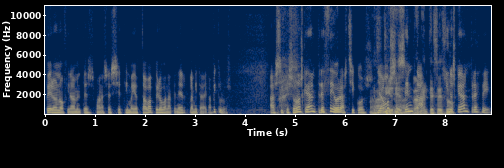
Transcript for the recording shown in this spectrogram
pero no, finalmente van a ser séptima y octava, pero van a tener la mitad de capítulos. Así que solo nos quedan 13 horas, chicos. Ah, Llevamos sí, es- 60 realmente es eso. y nos quedan 13.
